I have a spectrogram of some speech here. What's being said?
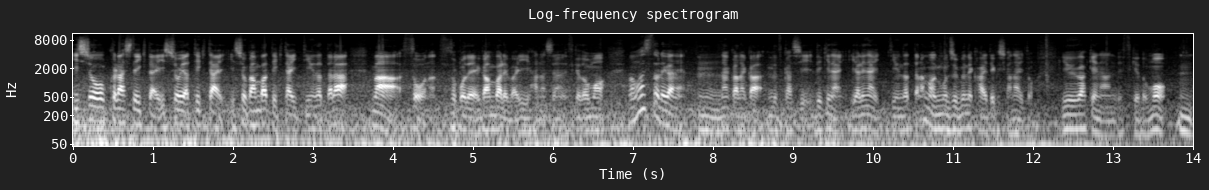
一生暮らしていきたい一生やっていきたい一生頑張っていきたいっていうんだったらまあそうなんです。そこで頑張ればいい話なんですけども、まあ、もしそれがね、うん、なかなか難しいできないやれないっていうんだったら、まあ、もう自分で変えていくしかないというわけなんですけども、うん、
